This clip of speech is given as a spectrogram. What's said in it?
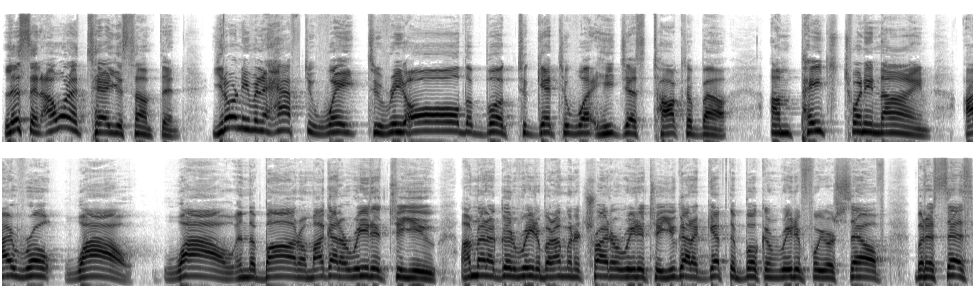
Listen, I want to tell you something. You don't even have to wait to read all the book to get to what he just talked about. On page 29, I wrote wow, wow in the bottom. I got to read it to you. I'm not a good reader, but I'm going to try to read it to you. You got to get the book and read it for yourself. But it says,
